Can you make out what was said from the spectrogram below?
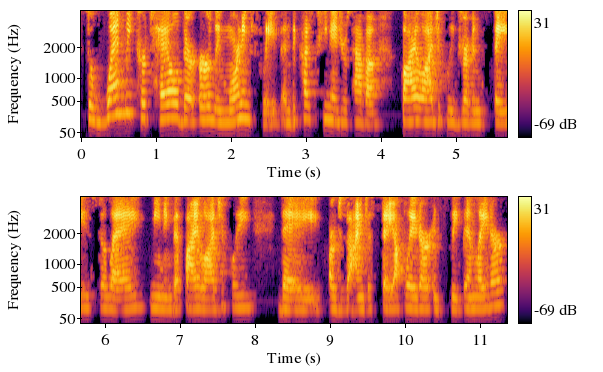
So when we curtail their early morning sleep, and because teenagers have a biologically driven phase delay, meaning that biologically they are designed to stay up later and sleep in later,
